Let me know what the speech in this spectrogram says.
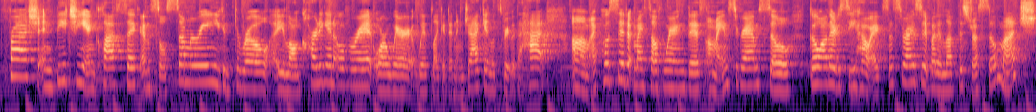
fresh and beachy and classic and still summery. You can throw a long cardigan over it or wear it with like a denim jacket. Looks great with a hat. Um, I posted myself wearing this on my Instagram, so go on there to see how I accessorized it, but I love this dress so much.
